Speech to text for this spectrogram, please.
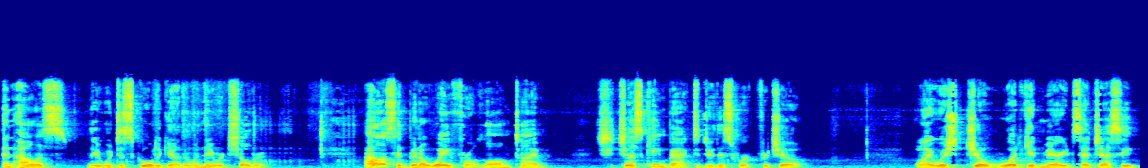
and Alice, they went to school together when they were children. Alice had been away for a long time. She just came back to do this work for Joe. Well, I wish Joe would get married, said Jessie.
